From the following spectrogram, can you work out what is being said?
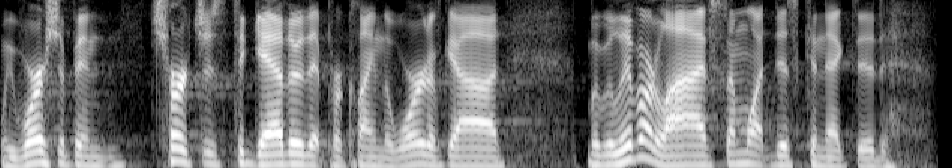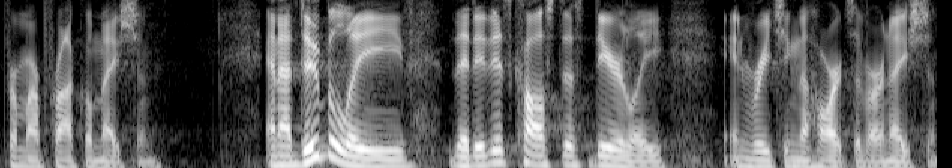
we worship in churches together that proclaim the word of God, but we live our lives somewhat disconnected from our proclamation. And I do believe that it has cost us dearly in reaching the hearts of our nation.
